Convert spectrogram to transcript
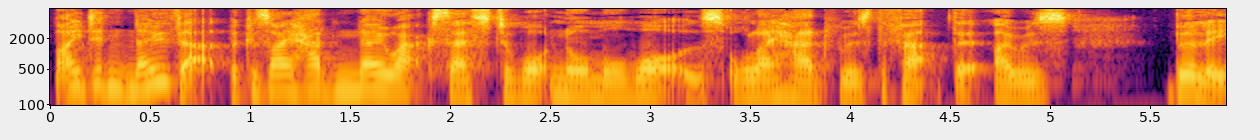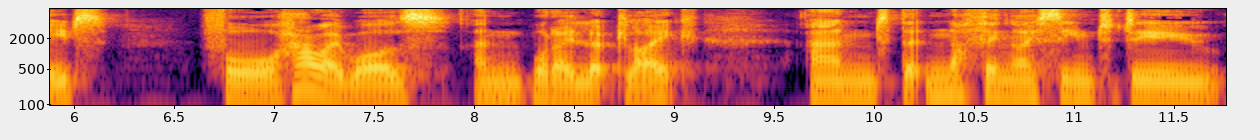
But I didn't know that because I had no access to what normal was. All I had was the fact that I was bullied for how I was and what I looked like, and that nothing I seemed to do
